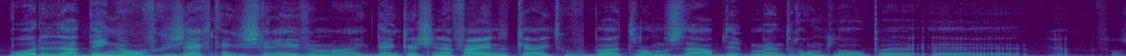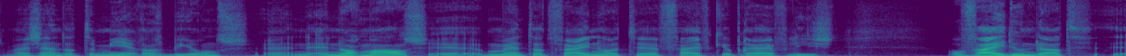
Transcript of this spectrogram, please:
worden daar dingen over gezegd en geschreven. Maar ik denk als je naar Feyenoord kijkt hoeveel buitenlanders daar op dit moment rondlopen. eh, Volgens mij zijn dat er meer als bij ons. En, en nogmaals, op het moment dat Feyenoord vijf keer op rij verliest. Of wij doen dat, eh,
